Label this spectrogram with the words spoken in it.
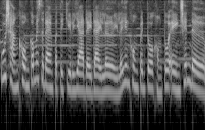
อู่ฉางคงก็ไม่แสดงปฏิกิริยาใด ๆ เลย และยังคงเป็นตัวของตัวเองเช่นเดิม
